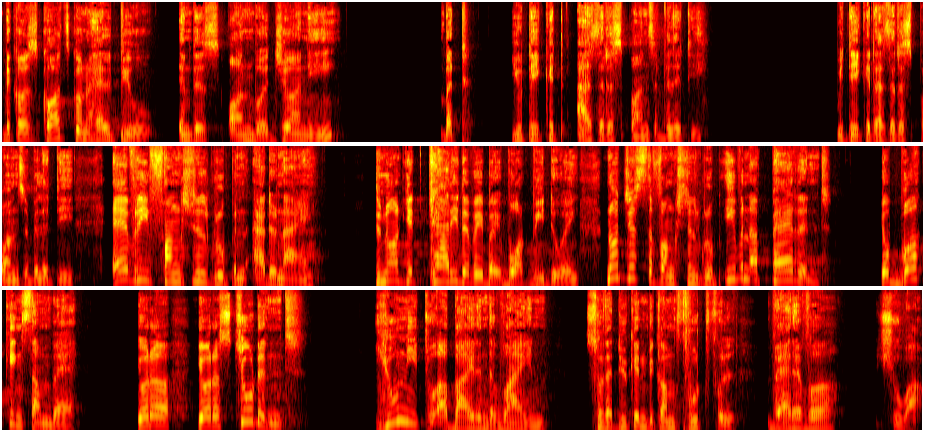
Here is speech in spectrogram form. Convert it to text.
because God's going to help you in this onward journey, but you take it as a responsibility. We take it as a responsibility. Every functional group in Adonai, do not get carried away by what we're doing. Not just the functional group, even a parent. You're working somewhere, you're a, you're a student. You need to abide in the vine so that you can become fruitful wherever you are.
